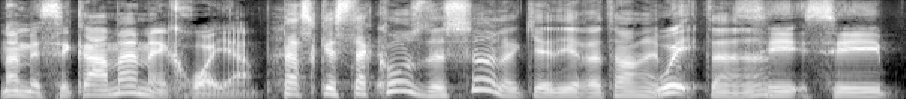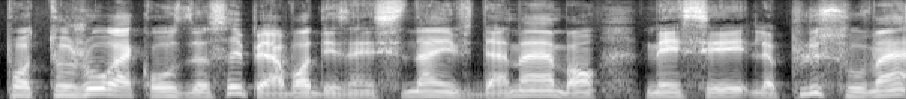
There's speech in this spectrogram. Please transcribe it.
Non, mais c'est quand même incroyable. Parce que c'est à cause de ça qu'il y a des retards importants. Oui, hein? c'est pas toujours à cause de ça. Il peut y avoir des incidents, évidemment, bon, mais c'est le plus souvent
